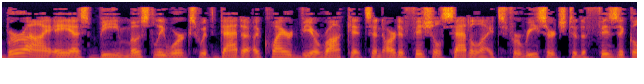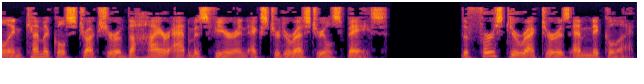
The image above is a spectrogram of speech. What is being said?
BIRA IASB mostly works with data acquired via rockets and artificial satellites for research to the physical and chemical structure of the higher atmosphere and extraterrestrial space. The first director is M. Nicolet.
